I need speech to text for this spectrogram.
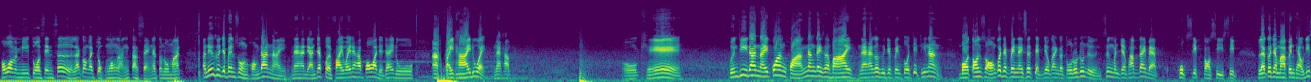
เพราะว่ามันมีตัวเซ็นเซอร์ แล้วก็กระจกมองหลังตัดแสงอัตโนมัติ อันนี้ก็คือจะเป็นส่วนของด้านในนะฮะเดี๋ยวจะเปิดไฟไว้นะครับ เพราะว่าเดี๋ยวจะให้ดูไฟท้ายด้วยนะครับ โอเคพื้นที่ด้านในกว้างขวางนั่งได้สบายนะฮะก็คือจะเป็นตัว 7 ที่นั่งเบาะตอน 2 ก็จะเป็นในสเต็ปเดียวกันกับตัวรถรุ่นอื่น ซึ่งมันจะพับได้แบบ 60 ต่อ 40 แล้วก็จะมาเป็นแถวที่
